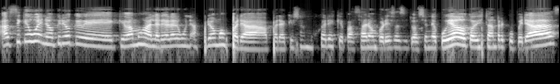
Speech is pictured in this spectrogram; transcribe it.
Así que bueno, creo que, vamos a alargar algunas promos para, aquellas mujeres que pasaron por esa situación de cuidado, que hoy están recuperadas,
